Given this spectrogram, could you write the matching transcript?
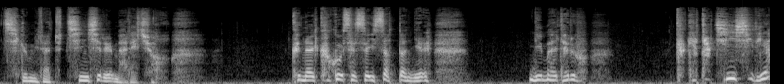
지금이라도 진실을 말해줘. 그날 그곳에서 있었던 일, 네 말대로 그게 다 진실이야?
